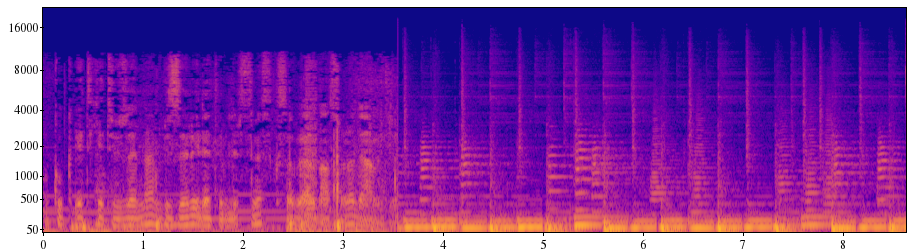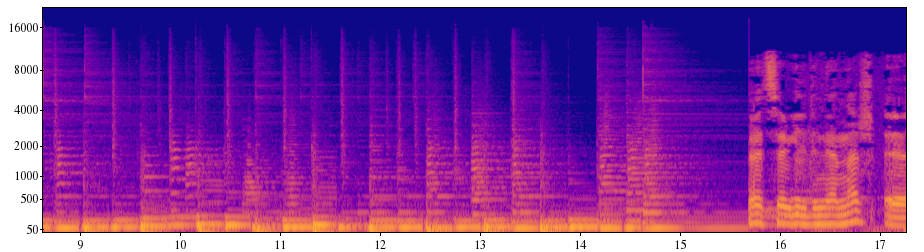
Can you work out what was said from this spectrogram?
hukuk etiketi üzerinden bizlere iletebilirsiniz. Kısa bir aradan sonra devam edeceğiz. Evet sevgili dinleyenler, e,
